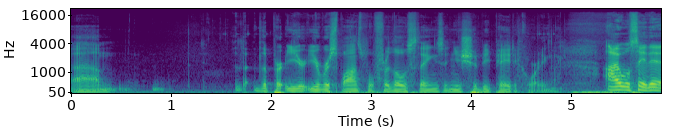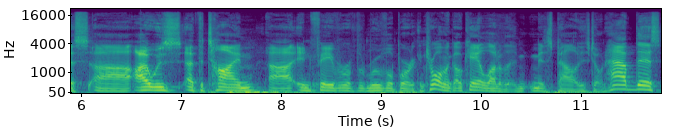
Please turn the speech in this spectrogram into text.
Um, the, the you're, you're responsible for those things, and you should be paid accordingly. I will say this: uh, I was at the time uh, in favor of the removal of board of control. I'm like, okay, a lot of the municipalities don't have this.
